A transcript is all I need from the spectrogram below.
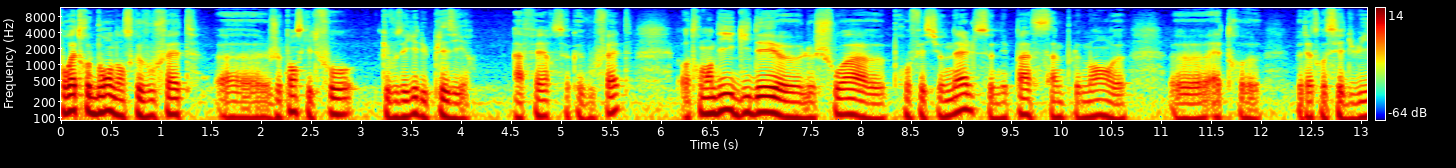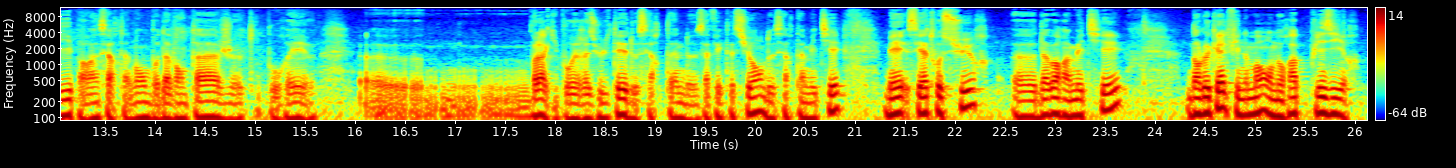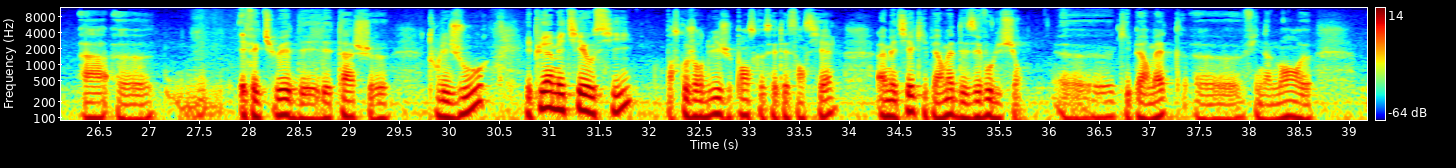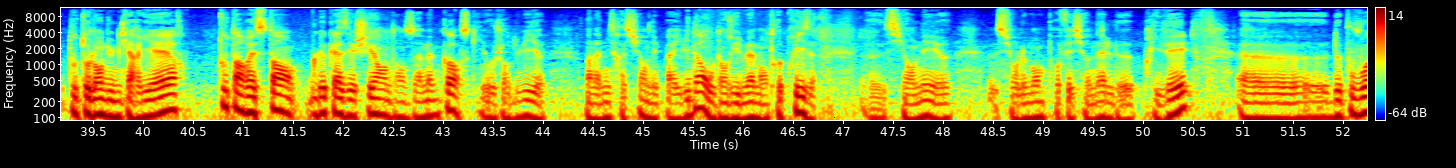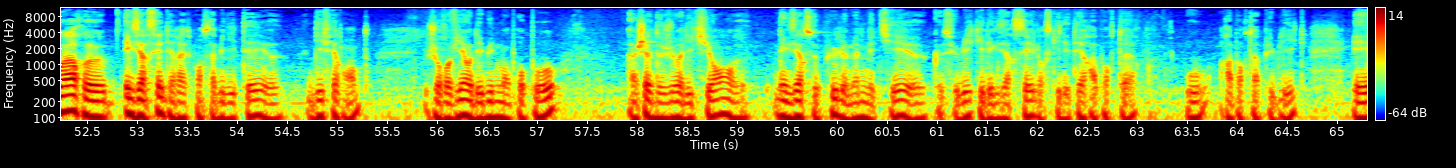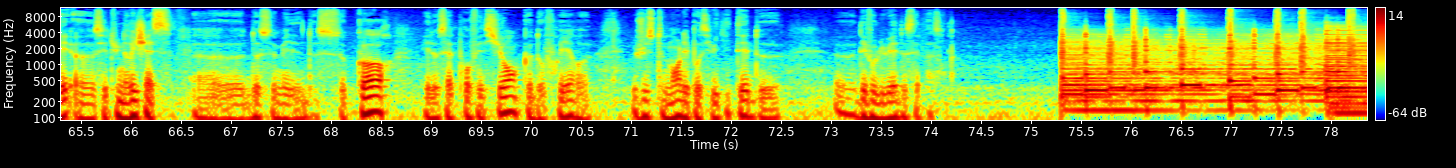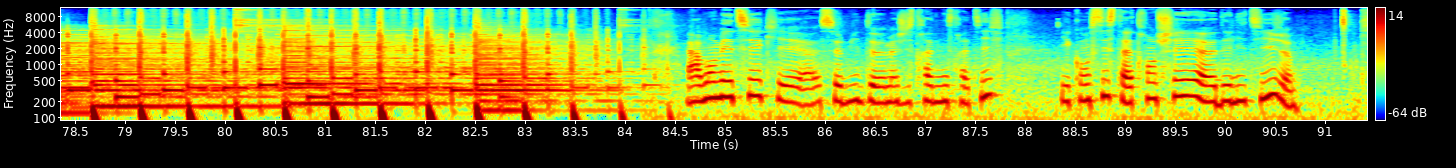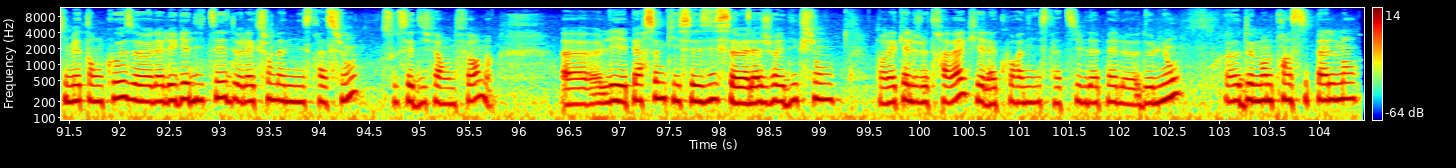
pour être bon dans ce que vous faites, euh, je pense qu'il faut que vous ayez du plaisir à faire ce que vous faites. Autrement dit, guider euh, le choix euh, professionnel, ce n'est pas simplement être peut-être séduit par un certain nombre d'avantages qui pourraient voilà, qui résulter de certaines affectations, de certains métiers, mais c'est être sûr d'avoir un métier dans lequel finalement on aura plaisir à effectuer des tâches tous les jours. Et puis un métier aussi, parce qu'aujourd'hui je pense que c'est essentiel, un métier qui permette des évolutions, euh, qui permette euh, finalement euh, tout au long d'une carrière, tout en restant le cas échéant dans un même corps, ce qui aujourd'hui dans l'administration n'est pas évident, ou dans une même entreprise, si on est sur le monde professionnel privé, de pouvoir exercer des responsabilités différentes. Je reviens au début de mon propos. Un chef de juridiction n'exerce plus le même métier que celui qu'il exerçait lorsqu'il était rapporteur ou rapporteur public. Et c'est une richesse de ce, de, ce, corps et de cette profession que d'offrir justement les possibilités d'évoluer de cette façon. mon métier, qui est euh, celui de magistrat administratif, il consiste à trancher euh, des litiges qui mettent en cause euh, la légalité de l'action de l'administration sous ses différentes formes. les personnes qui saisissent la juridiction dans laquelle je travaille, qui est la Cour administrative d'appel de Lyon, demandent principalement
